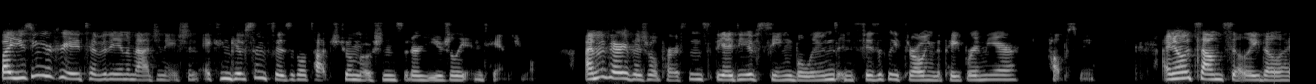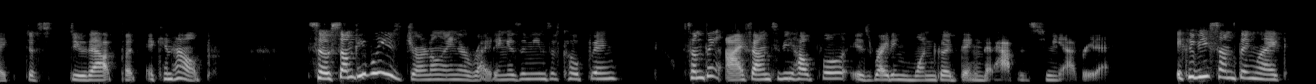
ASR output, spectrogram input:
By using your creativity and imagination, it can give some physical touch to emotions that are usually intangible. I'm a very visual person, so the idea of seeing balloons and physically throwing the paper in the air helps me. I know it sounds silly to like just do that, but it can help. So, some people use journaling or writing as a means of coping. Something I found to be helpful is writing one good thing that happens to me every day. It could be something like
